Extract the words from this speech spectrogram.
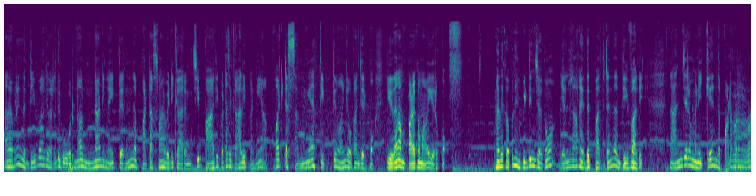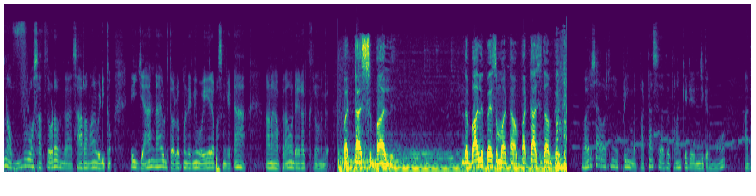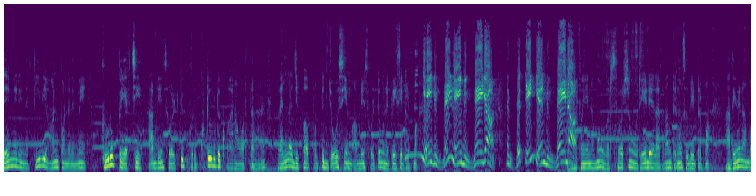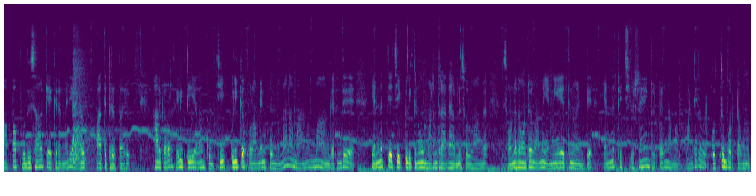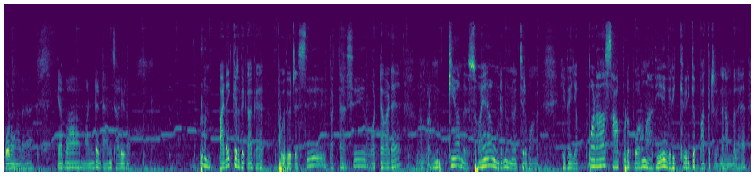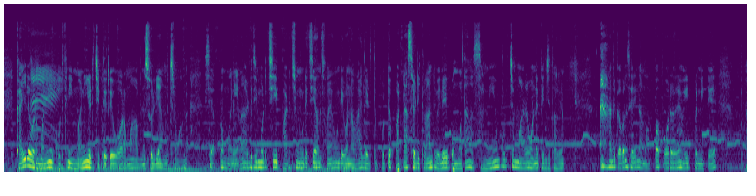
அதுக்கப்புறம் இந்த தீபாவளி வர்றதுக்கு ஒரு நாள் முன்னாடி நைட்டில் இருந்து இந்த பட்டாசுலாம் வெடிக்க ஆரம்பித்து பாதி பட்டாசு காலி பண்ணி அப்பா கிட்ட செம்மையாக திட்டு வாங்கி உட்காந்துருப்போம் இதுதான் நம்ம பழக்கமாகவே இருக்கும். அதுக்கப்புறம் விடிஞ்சதும் எல்லாரும் எதிர்பார்த்துட்டு இருந்த தீபாவளி. இந்த அஞ்சரை மணிக்கு இந்த படபடன்னு அவ்வளோ சத்தத்தோட இந்த சாரெல்லாம் வெடிக்கும். டேய் ஏன்டா இப்படி தொல்லை பண்ணுறீங்கன்னு ஒய்யற பசங்க கேட்டால் அவனுங்க அப்போ தான் ஒரு டைலாக் சொல்லுவானுங்க. பட்டாசு பாலு. இந்த பாலு பேச மாட்டான் பட்டாசு தான் பேசும். வருஷா வருஷம் எப்படி இந்த பட்டாசு சத்தத்தெல்லாம் கேட்டு எரிஞ்சுக்கிறோமோ அதேமாரி இந்த டிவி ஆன் பண்ணதுமே குரு பெயர்ச்சி அப்படின்னு சொல்லிட்டு ஒரு குட்டு குட்டுக்குவாரன் ஒருத்தவன். வெள்ளை ஜிப்பா போட்டு ஜோசியம் அப்படின்னு சொல்லிட்டு ஒன்று பேசிகிட்டு இருப்பான். அவன் என்னமோ வருஷம் வருஷம் ஒரே டேலாக தான் திரும்ப சொல்லிட்டு இருப்பான். அதையும் நம்ம அப்பா புதுசாக கேட்குற மாதிரி அதை பார்த்துட்டு இருப்பாரு. அதுக்கப்புறம் சரி டீயெல்லாம் குடிச்சு குளிக்க போகலாமேன்னு போகும்போது தான் நம்ம அம்மா அங்கேருந்து எண்ணெய் தேய்ச்சி குளிக்கணும் மறந்துடாத அப்படின்னு சொல்லுவாங்க. சொன்னது மட்டும் இல்லாமல் எண்ணெயே எடுத்துன்னு வந்துட்டு எண்ணெய் தேய்ச்சி விடுறேன்ற பேர் நம்ம மண்டையில் ஒரு கொத்து பொரட்டை ஒன்று போடுவாங்கள்ல ஏப்பா மண்டை டான்ஸ் ஆடிடும் அப்புறம் படைக்கிறதுக்காக புது ட்ரெஸ்ஸு பட்டாசு ஒட்டை வடை அப்புறம் முக்கியம் அந்த சொயா உண்டுன்னு ஒன்று வச்சுருப்பாங்க. இதை எப்படா சாப்பிட போகிறோம்னு அதையே வெறிக்க விரிக்க பார்த்துட்டு இருந்த நம்மளை கையில் ஒரு மணியை கொடுத்து நீ மணி அடிச்சுட்டு இரு ஓரமா அப்படின்னு சொல்லி அனுப்பிச்சிருவாங்க. சரி அப்புறம் மணியெல்லாம் அடித்து முடித்து படித்து முடித்து அந்த சொயா உண்டை ஒன்று வாயில் எடுத்து போட்டு பட்டாசு அடிக்கலான்ட்டு வெளியே போகும்போது தான் சன்னியும் பிடிச்ச மழை ஒன்று பெஞ்சு தொலையும். அதுக்கப்புறம் சரி நம்ம அப்பா போகிற வரையும் வெயிட் பண்ணிவிட்டு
